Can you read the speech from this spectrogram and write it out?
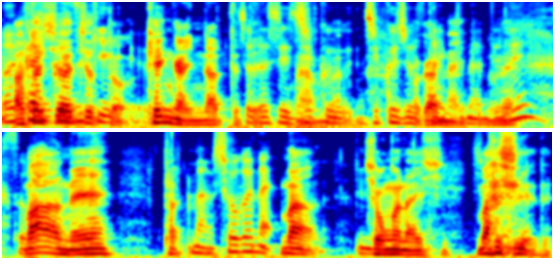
私はちょっと県外になってて。私熟まあまあ熟女タイプなんでね。まあね。たまあしょうがない。まあ、しょうがないし、間違い。で。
